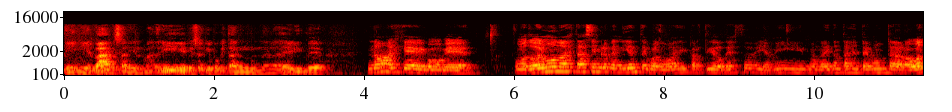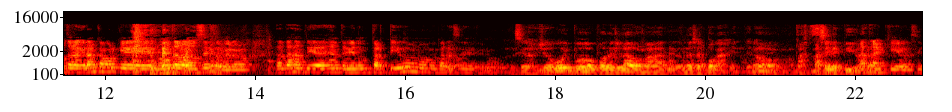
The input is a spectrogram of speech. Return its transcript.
Ni, ni el Barça, ni el Madrid, que esos equipos que están en la élite. No, es que como que como todo el mundo está siempre pendiente cuando hay partidos de estos y a mí cuando hay tanta gente junta, lo aguanto en el Granca porque me gusta el baloncesto, pero tanta cantidad de gente viendo un partido no me parece... no. Yo voy por, por el lado más de donde haya poca gente, ¿no? Más, más selectivo. Más ¿no? tranquilo, sí.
